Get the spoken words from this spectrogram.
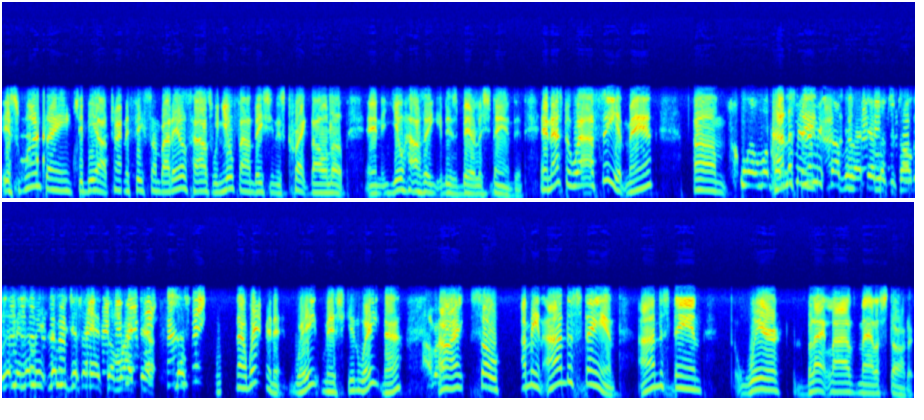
it's one thing to be out trying to fix somebody else's house when your foundation is cracked all up and your house ain't is barely standing. And that's the way I see it, man. Um, Well, well let me let me stop you right there, Mr. Talk. Let me let me let me just add something right there. Let's, now wait a minute, wait, Michigan, wait now. all All right. right. So, I mean, I understand. I understand where Black Lives Matter started.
